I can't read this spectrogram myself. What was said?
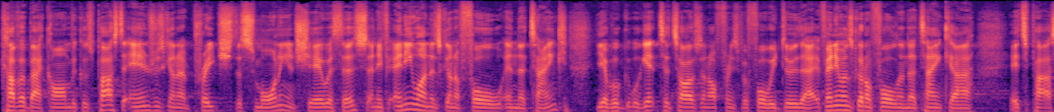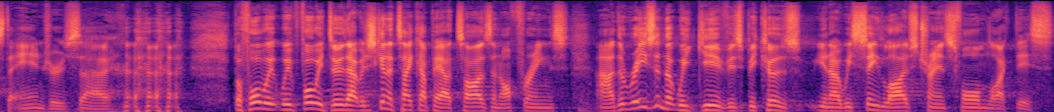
cover back on because Pastor Andrew's going to preach this morning and share with us. And if anyone is going to fall in the tank, yeah, we'll, we'll get to tithes and offerings before we do that. If anyone's going to fall in the tank, uh, it's Pastor Andrew. So before, we, before we do that, we're just going to take up our tithes and offerings. Uh, the reason that we give is because, you know, we see lives transformed like this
